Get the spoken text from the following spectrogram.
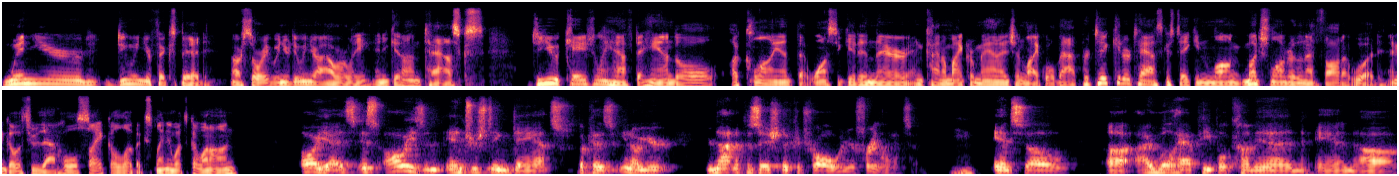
when you're doing your fixed bid, or sorry, when you're doing your hourly and you get on tasks, do you occasionally have to handle a client that wants to get in there and kind of micromanage and like, well, that particular task is taking long, much longer than I thought it would, and go through that whole cycle of explaining what's going on? Oh yeah, it's it's always an interesting dance because you know you're you're not in a position of control when you're freelancing, mm-hmm. and so uh, I will have people come in and uh,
